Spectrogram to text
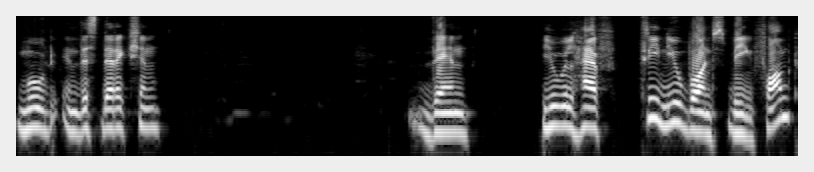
moved in this direction, then you will have three new bonds being formed.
